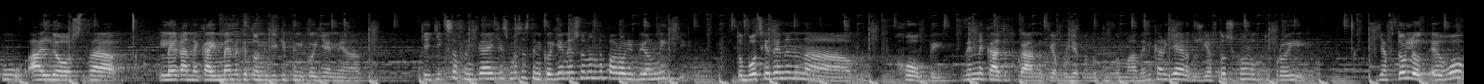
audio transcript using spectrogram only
που αλλιώς θα λέγανε καημένο και τον ίδιο και την οικογένειά του. Και εκεί ξαφνικά έχεις μέσα στην οικογένειά σου έναν παρολυμπιονίκη. Το μπότσια δεν είναι ένα χόμπι, δεν είναι κάτι που κάνουν δύο απογεύματα τη εβδομάδα, είναι η καριέρα τους, γι' αυτό σηκώνονται το πρωί. Γι' αυτό λέω, εγώ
